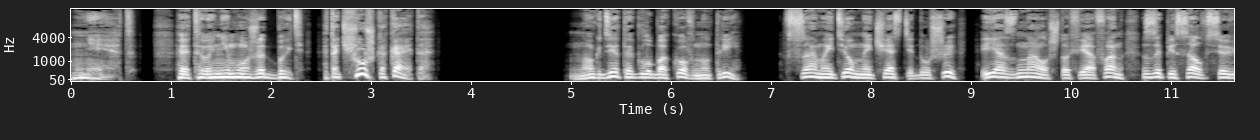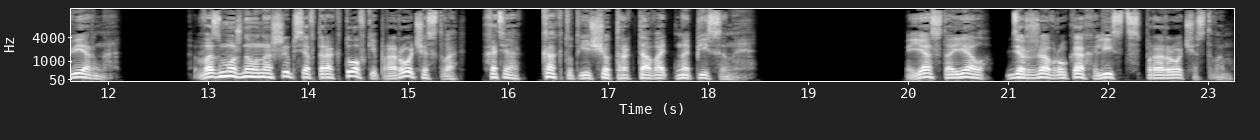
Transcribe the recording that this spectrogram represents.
Нет, этого не может быть. Это чушь какая-то. Но где-то глубоко внутри, в самой темной части души, я знал, что Феофан записал все верно. Возможно, он ошибся в трактовке пророчества, хотя как тут еще трактовать написанное? Я стоял, держа в руках лист с пророчеством,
